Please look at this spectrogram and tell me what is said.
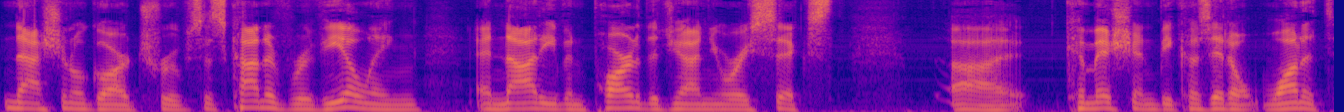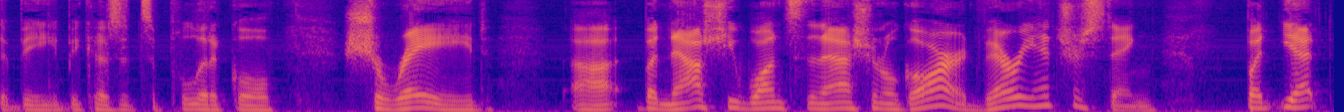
National Guard troops. It's kind of revealing and not even part of the January 6th uh, commission because they don't want it to be because it's a political charade. Uh, but now she wants the National Guard. Very interesting. But yet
